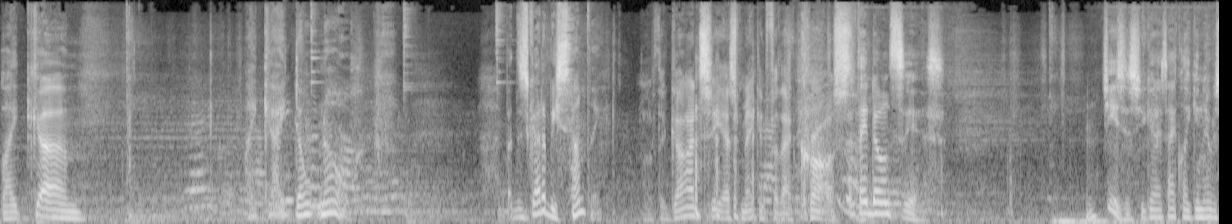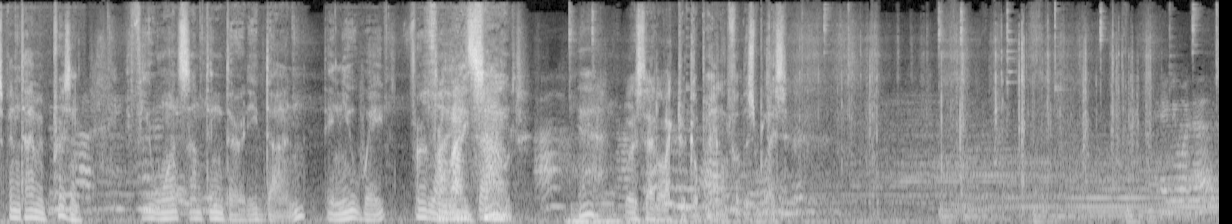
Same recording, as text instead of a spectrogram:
Like, um, like I don't know. But there's got to be something. Well, if the guards see us making for that cross, But they don't see us. Jesus, you guys act like you never spent time in prison. If you want something dirty done, then you wait for, for lights, lights out. out. Yeah. Where's that electrical panel for this place? Anyone else?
